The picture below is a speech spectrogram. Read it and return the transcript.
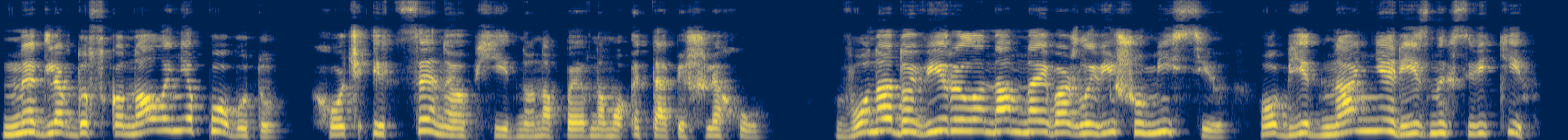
не для вдосконалення побуту, хоч і це необхідно на певному етапі шляху. Вона довірила нам найважливішу місію об'єднання різних світів.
